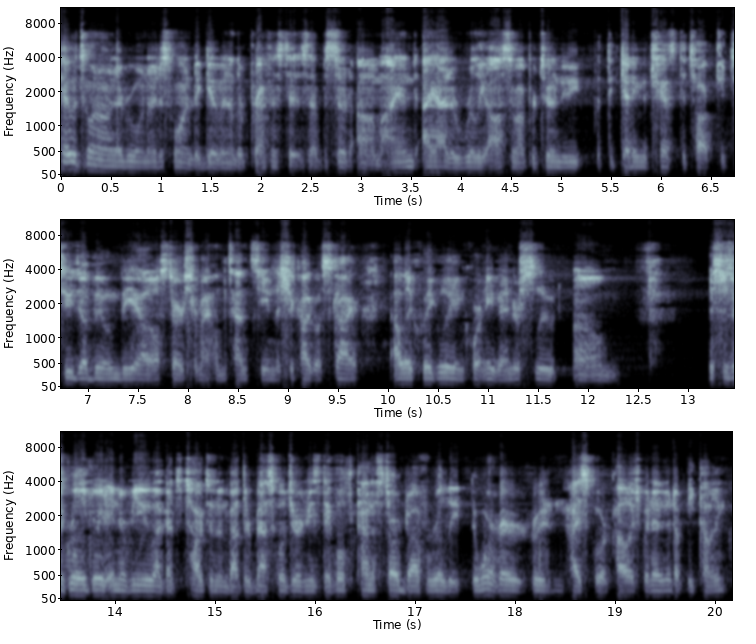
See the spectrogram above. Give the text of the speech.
Hey, what's going on, everyone? I just wanted to give another preface to this episode. Um, I I had a really awesome opportunity with the, getting the chance to talk to two WNBA All Stars from my hometown team, the Chicago Sky, Allie Quigley and Courtney Vandersloot. Um, this was a really great interview. I got to talk to them about their basketball journeys. They both kind of started off really. They weren't very recruited in high school or college, but ended up becoming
